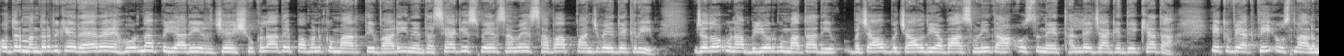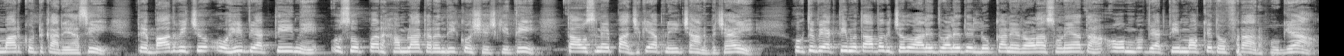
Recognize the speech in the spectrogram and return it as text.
ਉਧਰ ਮੰਦਰ ਵਿਖੇ ਰਹਿ ਰਹੇ ਹੋਰਨਾਂ ਪੁਜਾਰੀ ਰਜੇਸ਼ ਸ਼ੁਕਲਾ ਤੇ ਪਵਨ ਕੁਮਾਰ ਤਿਵਾੜੀ ਨੇ ਦੱਸਿਆ ਕਿ ਸਵੇਰ ਸਮੇਂ ਸਵਾ ਪੰਜ ਵਜੇ ਦੇ ਕਰੀਬ ਜਦੋਂ ਉਹਨਾਂ ਬਜ਼ੁਰਗ ਮਾਤਾ ਦੀ ਬਚਾਓ ਬਚਾਓ ਦੀ ਆਵਾਜ਼ ਸੁਣੀ ਤਾਂ ਉਸ ਨੇ ਥੱਲੇ ਜਾ ਕੇ ਦੇਖਿਆ ਤਾਂ ਇੱਕ ਵਿਅਕਤੀ ਉਸ ਨਾਲ ਮਾਰਕੁੱਟ ਕਰ ਰਿਹਾ ਸੀ ਤੇ ਬਾਅਦ ਵਿੱਚ ਉਹੀ ਵਿਅਕਤੀ ਨੇ ਉਸ ਉੱਪਰ ਹਮਲਾ ਕਰਨ ਦੀ ਕੋਸ਼ਿਸ਼ ਕੀਤੀ ਤਾਂ ਉਸ ਨੇ ਭੱਜ ਕੇ ਆਪਣੀ ਜਾਨ ਬਚਾਈ। ਉਕਤ ਵਿਅਕਤੀ ਮੁਤਾਬਕ ਜਦੋਂ ਆਲੇ ਦੁਆਲੇ ਦੇ ਲੋਕਾਂ ਨੇ ਰੌਲਾ ਸੁਣਿਆ ਤਾਂ ਉਹ ਵਿਅਕਤੀ ਮੌਕੇ ਤੋਂ ਫਰਾਰ ਹੋ ਗਿਆ।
